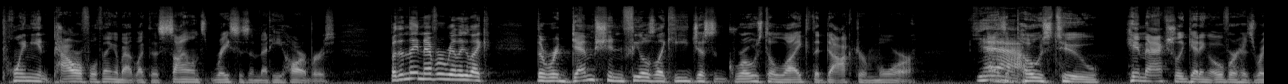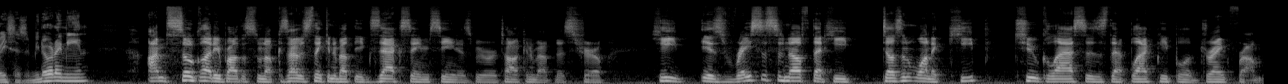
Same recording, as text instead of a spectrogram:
poignant, powerful thing about like the silent racism that he harbors. But then they never really like the redemption feels like he just grows to like the doctor more Yeah. as opposed to him actually getting over his racism. You know what I mean? I'm so glad you brought this one up because I was thinking about the exact same scene as we were talking about this, True. He is racist enough that he doesn't want to keep two glasses that black people have drank from.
